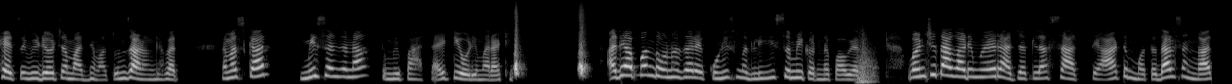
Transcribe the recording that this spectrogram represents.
हेच व्हिडिओच्या माध्यमातून जाणून घेऊयात. नमस्कार मी संजना. तुम्ही पाहताय टीओडी मराठी. आधी आपण दोन हजार एकोणीस मधली ही समीकरणं पाहूयात. वंचित आघाडीमुळे राज्यातल्या सात ते आठ मतदारसंघात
